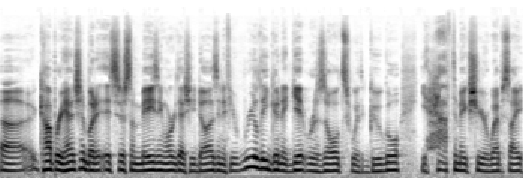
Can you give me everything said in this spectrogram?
uh, comprehension, but it's just amazing work that she does. And if you're really going to get results with Google, you have to make sure your website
